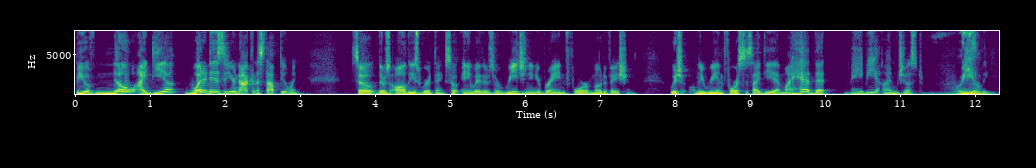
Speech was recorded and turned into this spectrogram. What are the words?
But you have no idea what it is that you're not going to stop doing. So there's all these weird things. So anyway, there's a region in your brain for motivation, which only reinforces this idea in my head that maybe I'm just really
